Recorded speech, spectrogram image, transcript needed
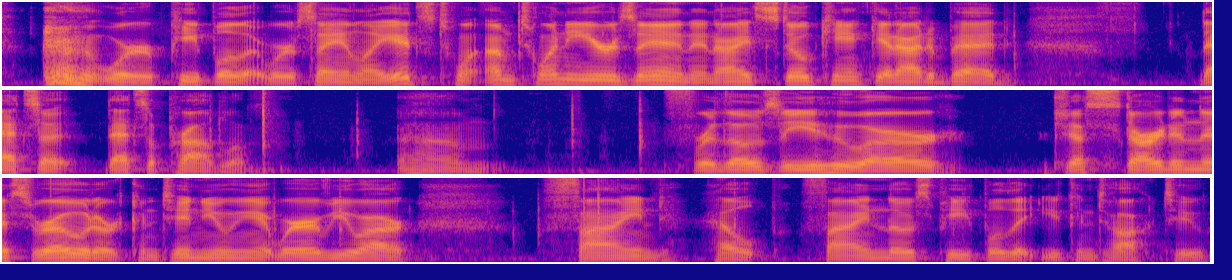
were people that were saying like, "It's tw- I'm 20 years in and I still can't get out of bed." That's a that's a problem. Um, for those of you who are just starting this road or continuing it wherever you are, find help. Find those people that you can talk to,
